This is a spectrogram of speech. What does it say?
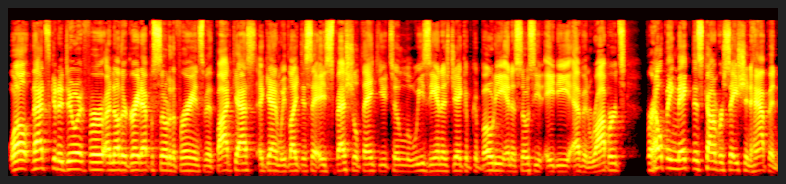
Well, that's going to do it for another great episode of the Frary and Smith podcast. Again, we'd like to say a special thank you to Louisiana's Jacob Kibodi and Associate AD Evan Roberts for helping make this conversation happen.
